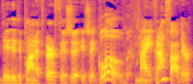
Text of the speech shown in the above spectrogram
the, the planet Earth is a, is a globe. My grandfather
